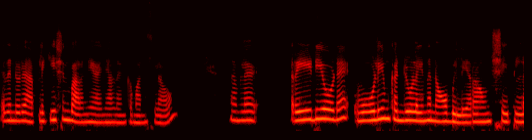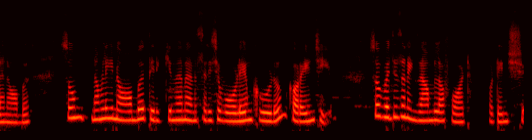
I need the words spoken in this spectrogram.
ഇതിന്റെ ഒരു ആപ്ലിക്കേഷൻ പറഞ്ഞു കഴിഞ്ഞാൽ നിങ്ങൾക്ക് മനസ്സിലാവും. നമ്മളെ റേഡിയോയുടെ വോളിയം കൺട്രോൾ ചെയ്യുന്ന നോബില്ലേ റൗണ്ട് ഷേപ്പിലുള്ള നോബ് സോ നമ്മൾ ഈ നോബ് തിരിക്കുന്നതിനനുസരിച്ച് വോളിയം കൂടും കുറയും ചെയ്യും. So which is an example of what പൊട്ടൻഷ്യ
